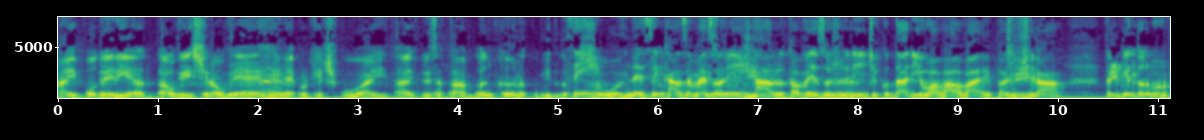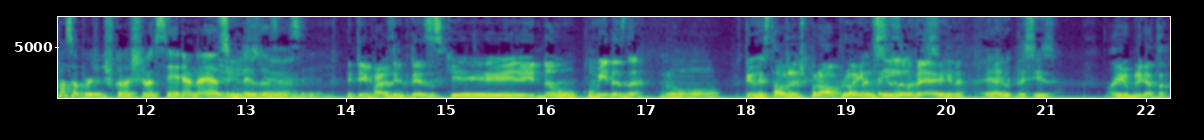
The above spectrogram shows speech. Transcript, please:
Aí poderia talvez tirar o VR, É. né? Porque, tipo, aí tá, a empresa tá bancando a comida da Sim, pessoa. nesse caso é mais Questão de- orientado. Talvez o É. jurídico daria o aval, vai, pode Sim. tirar. Até Tem- porque todo mundo passou por dificuldade financeira, né? As Sim, empresas. é. assim, E tem várias empresas que dão comidas, né? No... Tem um restaurante próprio, aí não precisa do VR, né? É, não precisa. Aí obrigatório.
